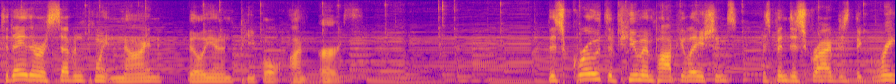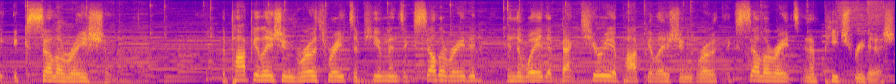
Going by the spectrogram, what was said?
Today, there are 7.9 billion people on Earth. This growth of human populations has been described as the Great Acceleration the population growth rates of humans accelerated in the way that bacteria population growth accelerates in a petri dish.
